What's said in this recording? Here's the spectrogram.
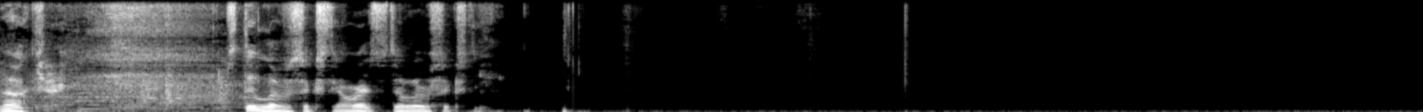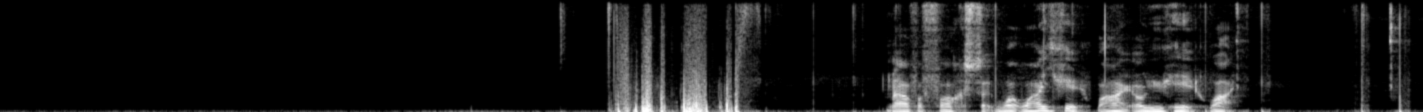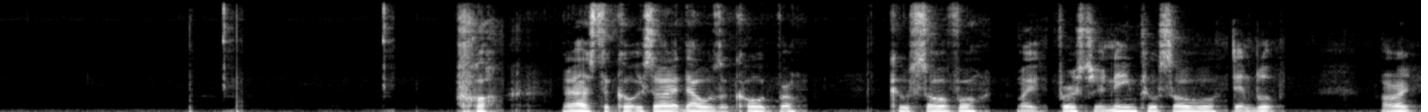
Okay. Still level 60, alright? Still level 60. Oh, for fuck's sake. What, why are you here? Why are you here? Why? Oh, that's the code. You saw that? That was a code, bro. Kosovo. Wait, first your name, Kosovo, then blue. Alright?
